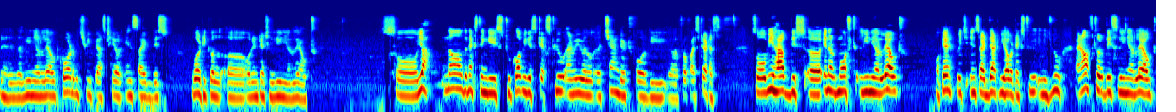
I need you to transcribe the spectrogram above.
This is the linear layout code which we passed here inside this vertical uh, orientation linear layout. So yeah. Now the next thing is to copy this text view and we will uh, change it for the uh, profile status. So we have this uh, innermost linear layout okay? Which inside that we have a text view image view. And after this linear layout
